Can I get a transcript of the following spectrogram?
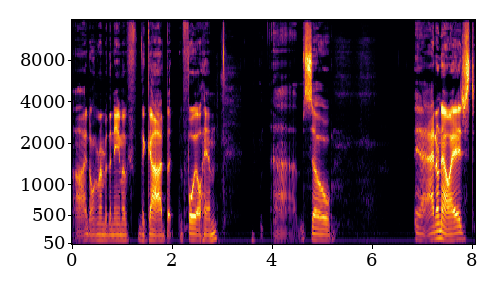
I don't remember the name of the god, but foil him. Uh, so yeah, I don't know. I just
